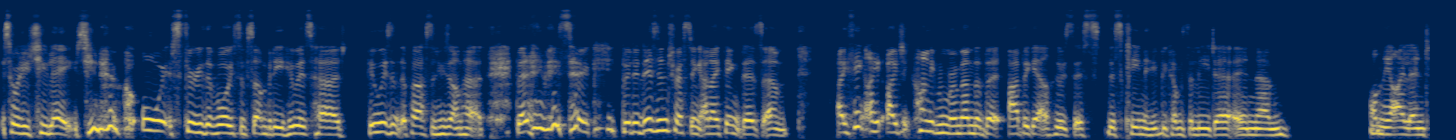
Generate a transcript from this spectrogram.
it's already too late, you know, or it's through the voice of somebody who is heard, who isn't the person who's unheard. But anyway, so, but it is interesting. And I think there's, um, I think I, I can't even remember, but Abigail, who's this, this cleaner who becomes the leader in, um, on the island,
